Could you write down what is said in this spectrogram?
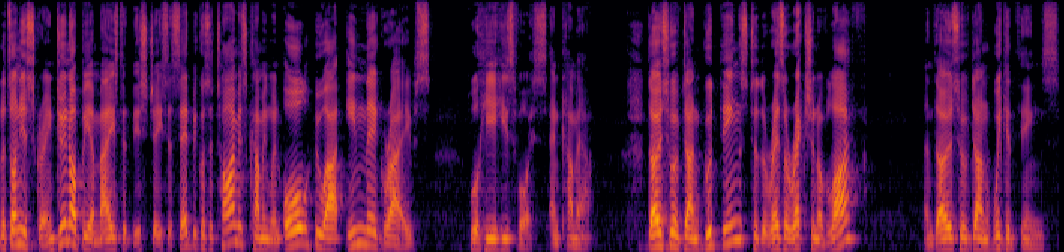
And it's on your screen. Do not be amazed at this, Jesus said, because a time is coming when all who are in their graves will hear his voice and come out. Those who have done good things to the resurrection of life, and those who have done wicked things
